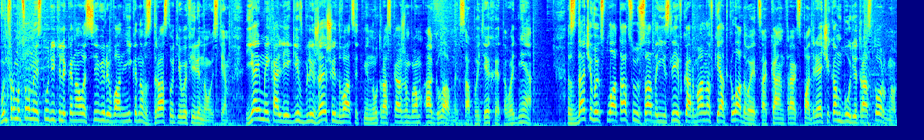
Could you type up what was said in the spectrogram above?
В информационной студии телеканала «Север» Иван Никонов. Здравствуйте, в эфире новости. Я и мои коллеги в ближайшие 20 минут расскажем вам о главных событиях этого дня. Сдача в эксплуатацию сада Яслей в Кармановке откладывается. Контракт с подрядчиком будет расторгнут.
